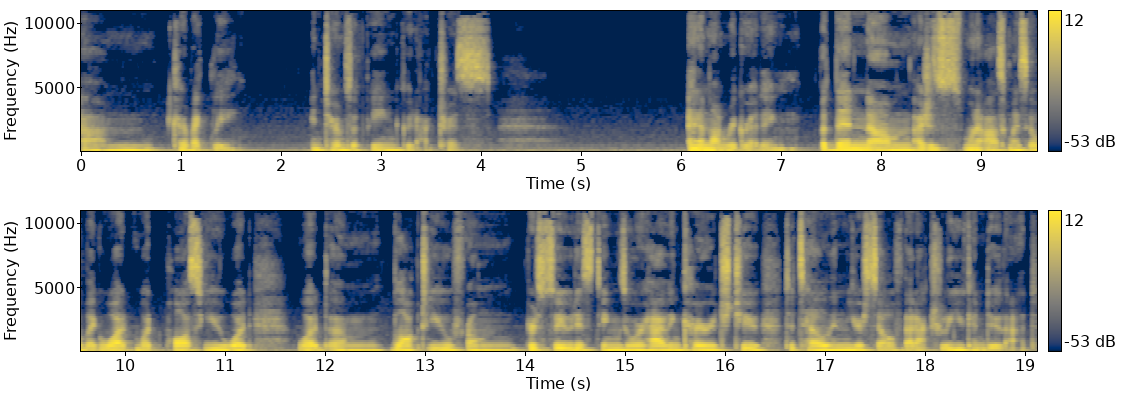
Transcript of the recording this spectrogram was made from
um, correctly in terms of being a good actress. And I'm not regretting. But then um, I just want to ask myself like what what paused you, what what um, blocked you from pursue these things or having courage to to tell in yourself that actually you can do that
